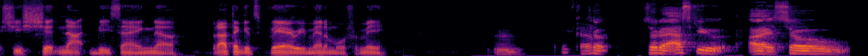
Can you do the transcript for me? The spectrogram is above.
she should not be saying no. But I think it's very minimal for me. Mm. Okay. So, so to ask you, all right, so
